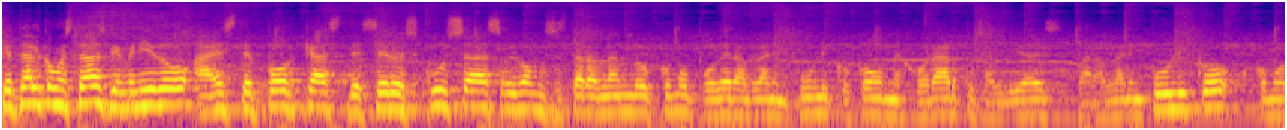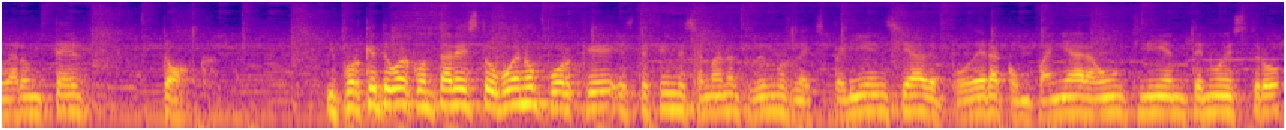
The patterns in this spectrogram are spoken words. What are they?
¿Qué tal? ¿Cómo estás? Bienvenido a este podcast de Cero Excusas. Hoy vamos a estar hablando cómo poder hablar en público, cómo mejorar tus habilidades para hablar en público, cómo dar un TED Talk. ¿Y por qué te voy a contar esto? Bueno, porque este fin de semana tuvimos la experiencia de poder acompañar a un cliente nuestro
